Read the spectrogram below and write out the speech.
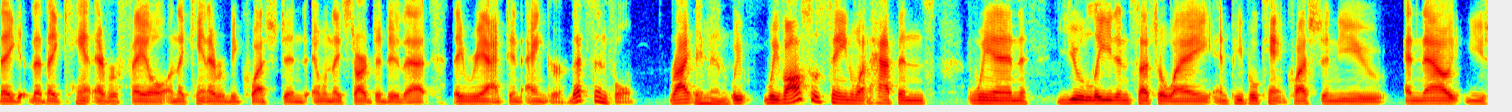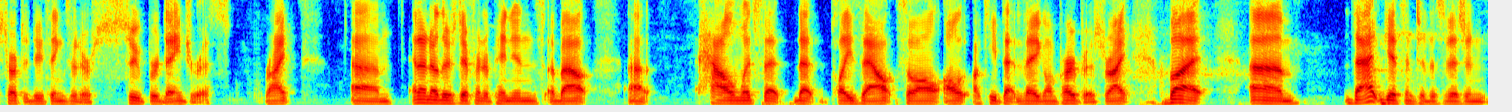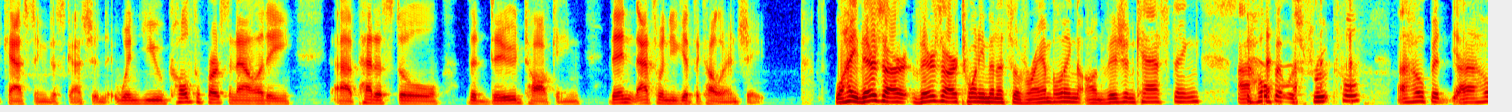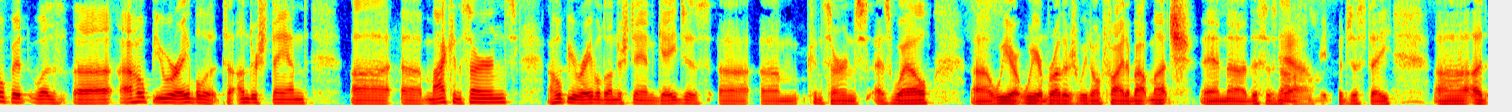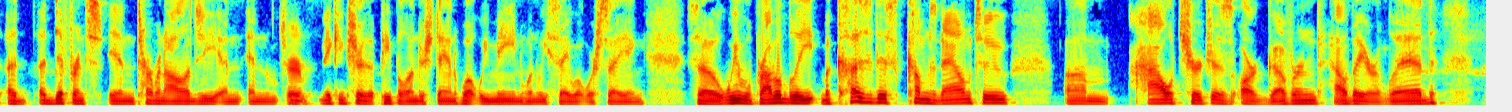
they that they can't ever fail and they can't ever be questioned. And when they start to do that they react in anger. That's sinful right? Amen. We we've also seen what happens when you lead in such a way and people can't question you and now you start to do things that are super dangerous right? Um, and i know there's different opinions about uh, how much that that plays out. So I'll, I'll i'll keep that vague on purpose right? But um that gets into this vision casting discussion. When you cult a personality, uh, pedestal, the dude talking, then that's when you get the color and shape Well, hey, there's our there's our 20 minutes of rambling on vision casting. I hope it was fruitful. I hope it. Yes. I hope it was. Uh, I hope you were able to, to understand uh, uh, my concerns. I hope you were able to understand Gage's uh, um, concerns as well. Uh, we are we are mm-hmm. brothers. We don't fight about much, and uh, this is not yeah. a fight, but just a, uh, a, a a difference in terminology and and sure. making sure that people understand what we mean when we say what we're saying. So we will probably because this comes down to. Um, how churches are governed, how they are led,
